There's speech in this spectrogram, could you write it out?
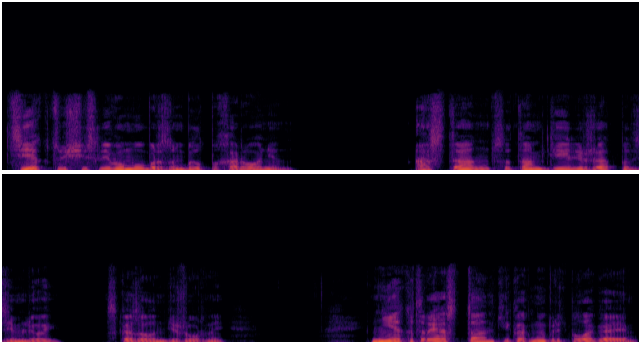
Те, кто счастливым образом был похоронен, останутся там, где и лежат под землей, — сказал им дежурный. Некоторые останки, как мы предполагаем,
